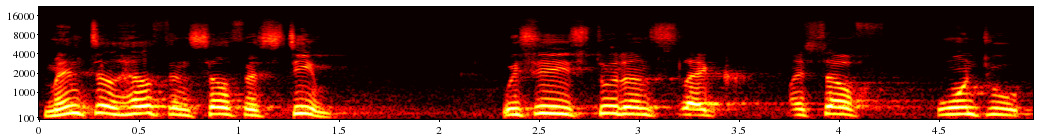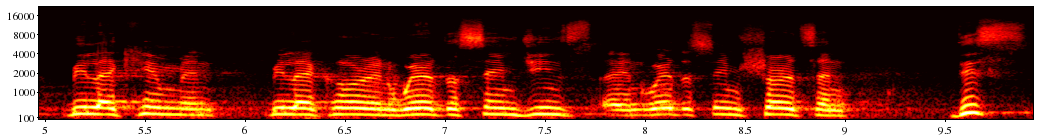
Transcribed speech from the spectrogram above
mental health and self-esteem. We see students like myself who want to be like him and be like her and wear the same jeans and wear the same shirts and this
